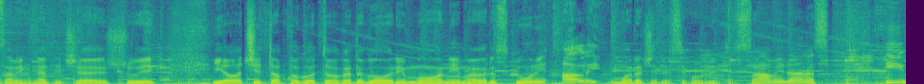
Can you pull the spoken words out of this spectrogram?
samih natječaja još uvijek je očito, pogotovo kada govorimo o onima u EU, ali morat ćete se pobrinuti sami danas i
